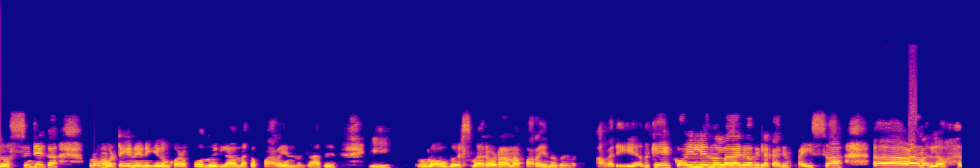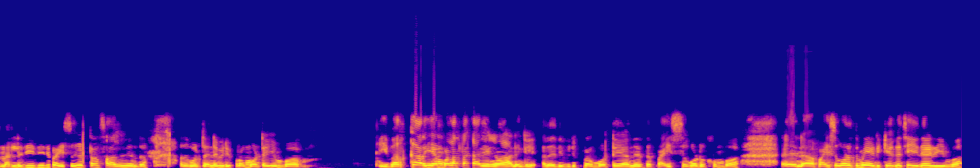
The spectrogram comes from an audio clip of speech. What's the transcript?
ഡ്രസ്സിന്റെ ഒക്കെ പ്രൊമോട്ട് ചെയ്യണമെങ്കിലും കുഴപ്പമൊന്നുമില്ല എന്നൊക്കെ പറയുന്നുണ്ട്. അത് ഈ വ്ളോഗേഴ്സ്മാരോടാണ് പറയുന്നത്. അവർ അത് കേക്കോ ഇല്ല എന്നുള്ള കാര്യം അറിയില്ല. കാര്യം പൈസ ആണല്ലോ. നല്ല രീതിയിൽ പൈസ കിട്ടാൻ സാധ്യതയുണ്ട്. അതുപോലെ തന്നെ ഇവർ പ്രൊമോട്ട് ചെയ്യുമ്പോൾ ഇവർക്ക് അറിയാൻ പാടാത്ത കാര്യങ്ങളാണെങ്കിൽ അതായത് ഇവർ പ്രൊമോട്ട് ചെയ്യാൻ നേരത്തെ പൈസ കൊടുക്കുമ്പോൾ പൈസ കൊടുത്ത് മേടിക്കുകയൊക്കെ ചെയ്ത് കഴിയുമ്പോൾ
